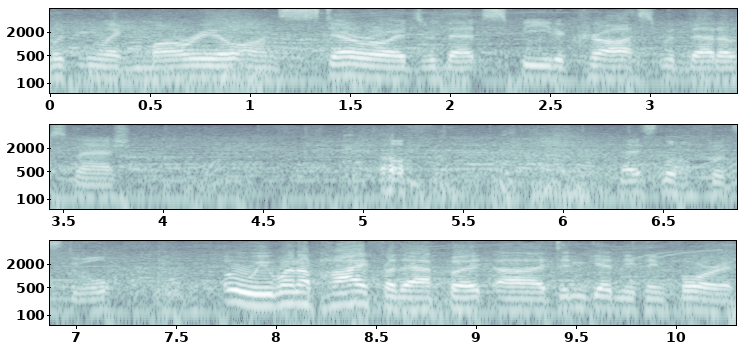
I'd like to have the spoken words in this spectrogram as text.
looking like Mario on steroids with that speed across with that up smash. Oh, nice little footstool. Oh, he went up high for that, but uh, didn't get anything for it.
